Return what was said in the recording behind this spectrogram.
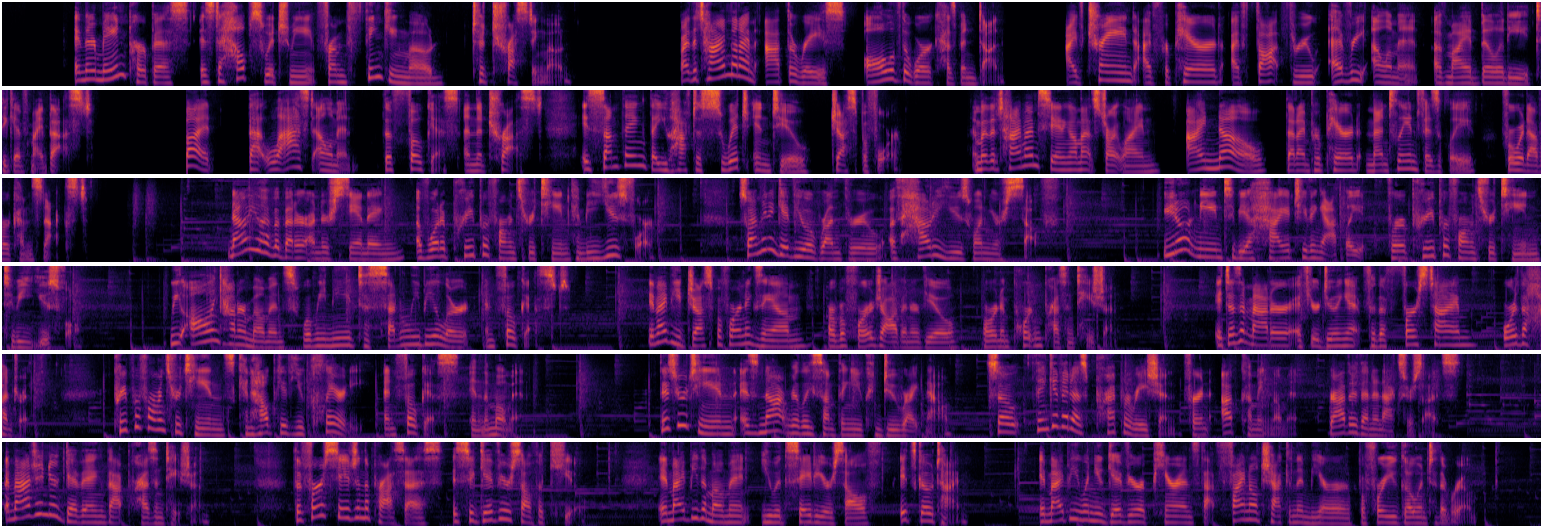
And their main purpose is to help switch me from thinking mode to trusting mode. By the time that I'm at the race, all of the work has been done. I've trained, I've prepared, I've thought through every element of my ability to give my best. But that last element, the focus and the trust, is something that you have to switch into just before. And by the time I'm standing on that start line, I know that I'm prepared mentally and physically for whatever comes next. Now you have a better understanding of what a pre performance routine can be used for. So I'm going to give you a run through of how to use one yourself. You don't need to be a high achieving athlete for a pre performance routine to be useful. We all encounter moments when we need to suddenly be alert and focused. It might be just before an exam, or before a job interview, or an important presentation. It doesn't matter if you're doing it for the first time or the hundredth. Pre performance routines can help give you clarity and focus in the moment. This routine is not really something you can do right now. So think of it as preparation for an upcoming moment rather than an exercise. Imagine you're giving that presentation. The first stage in the process is to give yourself a cue. It might be the moment you would say to yourself, It's go time. It might be when you give your appearance that final check in the mirror before you go into the room.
